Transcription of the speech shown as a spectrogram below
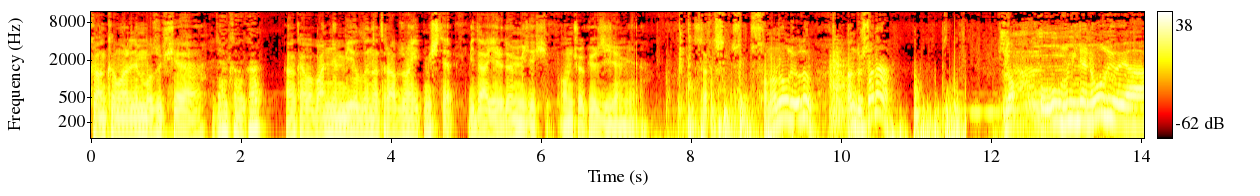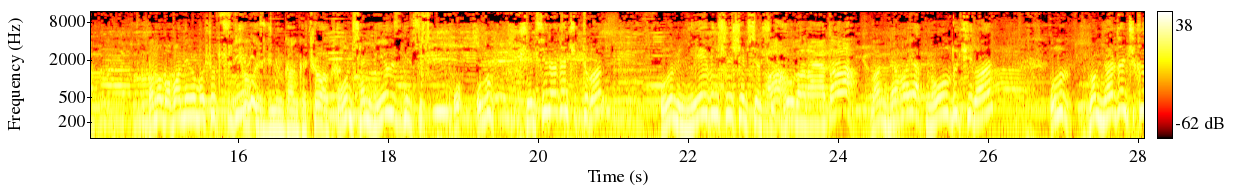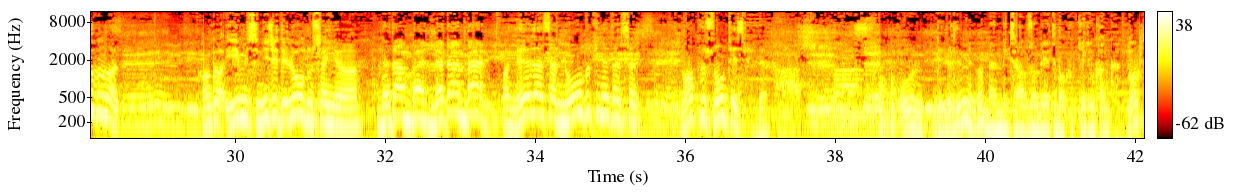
Kanka moralim bozuk ya. Neden kanka? Kanka babaannem bir yıllığına Trabzon'a gitmiş de bir daha geri dönmeyecek. Onu çok özleyeceğim ya. Sa- sa- sana ne oluyor oğlum? Lan dursana. La, oğlum yine ne oluyor ya? Ama babaannemin başörtüsü değil Çok mi? üzgünüm kanka çok. Oğlum sen niye üzgünsün? O- oğlum şemsiye nereden çıktı lan? Oğlum niye evin içinde şemsiye açıyorsun? Ah ulan hayata. Lan ne hayat ne oldu ki lan? Oğlum lan nereden çıkıyor bunlar? Kanka iyi misin? Nice deli oldun sen ya. Neden ben? Neden ben? Lan nereden sen? Ne oldu ki neden sen? Ne yapıyorsun oğlum tespihle? Oğlum delirdin mi lan? Ben bir Trabzon bileti bakıp gelin kanka. Lan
